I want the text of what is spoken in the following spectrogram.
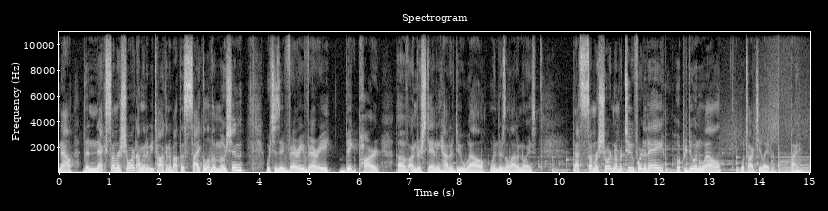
Now, the next summer short, I'm going to be talking about the cycle of emotion, which is a very, very big part of understanding how to do well when there's a lot of noise. That's summer short number two for today. Hope you're doing well. We'll talk to you later. Bye.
